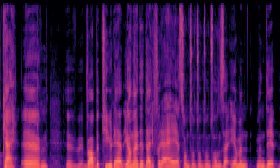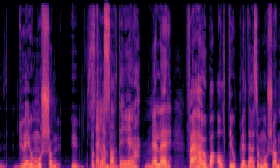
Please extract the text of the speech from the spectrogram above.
OK. eh, eh, hva betyr det? Ja, nei, det er derfor jeg er sånn, sånn, sånn. sånn, sånn. Ja, men, men det, du er jo morsom på tross av det, ja? Eller? For jeg har jo bare alltid opplevd deg som morsom.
